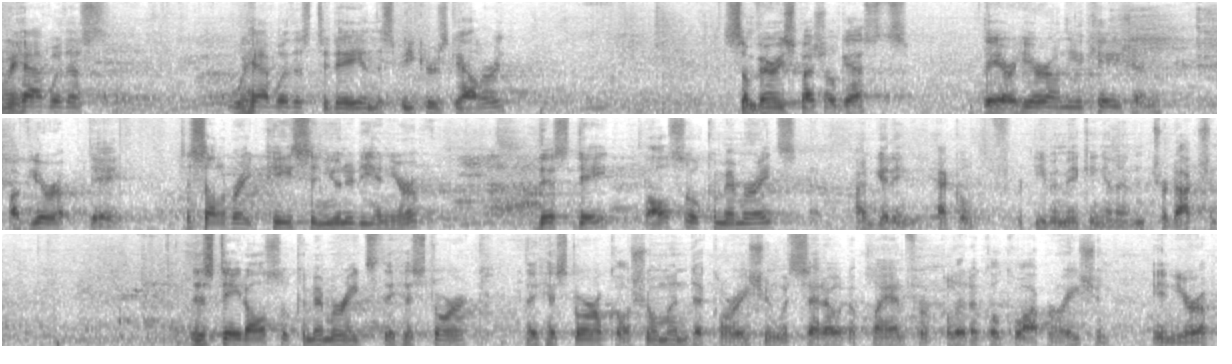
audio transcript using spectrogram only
We have with us, we have with us today in the Speaker's Gallery some very special guests. They are here on the occasion of Europe Day to celebrate peace and unity in Europe. This date also commemorates, I'm getting heckled for even making an introduction. This date also commemorates the historic, the historical Schuman Declaration, which set out a plan for political cooperation in Europe,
